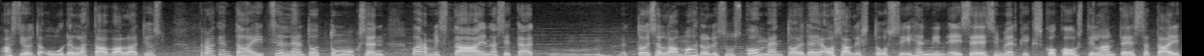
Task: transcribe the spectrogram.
asioita uudella tavalla. Että jos rakentaa itselleen tottumuksen, varmistaa aina sitä, että toisella on mahdollisuus kommentoida ja osallistua siihen, niin ei se esimerkiksi kokoustilanteessa tai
